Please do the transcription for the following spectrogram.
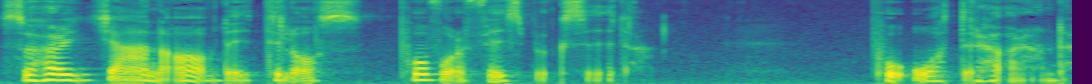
så hör gärna av dig till oss på vår Facebook-sida. På återhörande.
